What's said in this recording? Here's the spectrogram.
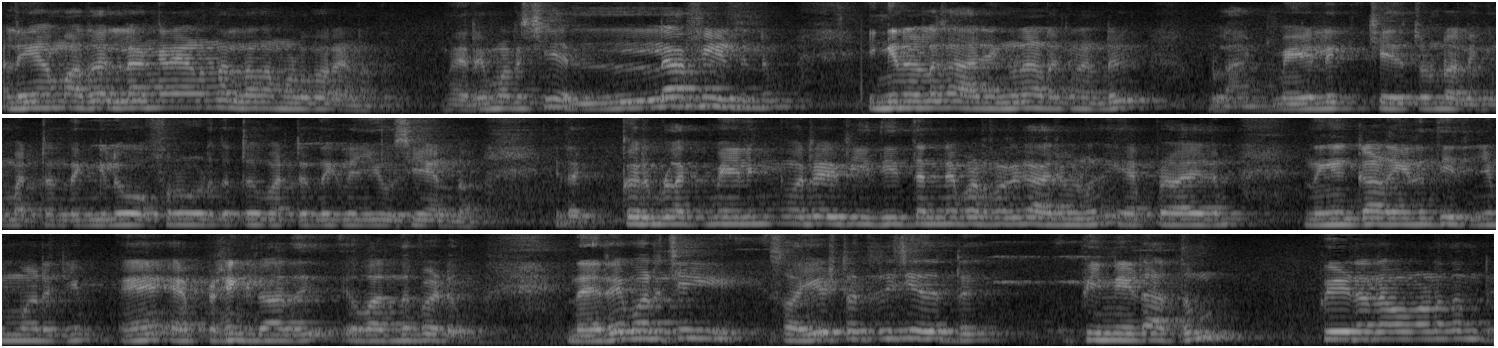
അല്ലെങ്കിൽ ആ മതം എല്ലാം അങ്ങനെയാണെന്നല്ല നമ്മൾ പറയണത്. നേരെ മറിച്ച് എല്ലാ ഫീൽഡിലും ഇങ്ങനെയുള്ള കാര്യങ്ങൾ നടക്കുന്നുണ്ട്. ബ്ലാക്ക് മെയിൽ ചെയ്തിട്ടുണ്ടോ? അല്ലെങ്കിൽ മറ്റെന്തെങ്കിലും ഓഫർ കൊടുത്തിട്ട് മറ്റെന്തെങ്കിലും യൂസ് ചെയ്യണ്ടോ? ഇതൊക്കെ ഒരു ബ്ലാക്ക് മെയിലിംഗ് ഒരു രീതിയിൽ തന്നെ പെട്ട ഒരു കാര്യമാണ്. എപ്പോഴായാലും നിങ്ങൾക്കാണെങ്കിലും തിരിഞ്ഞും മറിഞ്ഞും എപ്പോഴെങ്കിലും അത് വന്ന് പെടും. നേരെ മറിച്ച് സ്വയം ഇഷ്ടത്തിന് ചെയ്തിട്ട് പിന്നീട് അതും പീഡനമാണതുണ്ട്.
